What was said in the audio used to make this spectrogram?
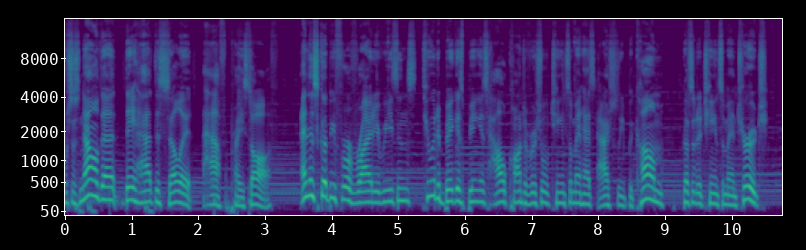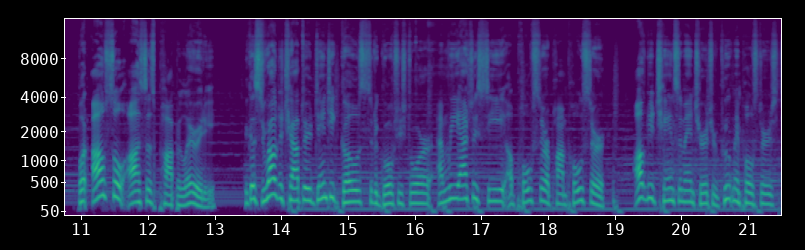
versus now that they had to sell it half priced off. And this could be for a variety of reasons, two of the biggest being is how controversial Chainsaw Man has actually become because of the Chainsaw Man Church, but also Asa's popularity. Because throughout the chapter, Denji goes to the grocery store and we actually see a poster upon poster of the Chainsaw Man Church recruitment posters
